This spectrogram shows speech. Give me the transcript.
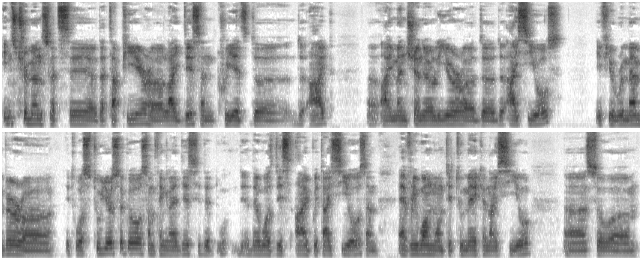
instruments, let's say, uh, that appear uh, like this and creates the the hype. I mentioned earlier the the ICOs. If you remember, it was two years ago, something like this, that there was this hype with ICOs and everyone wanted to make an ICO. Uh, so, um,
